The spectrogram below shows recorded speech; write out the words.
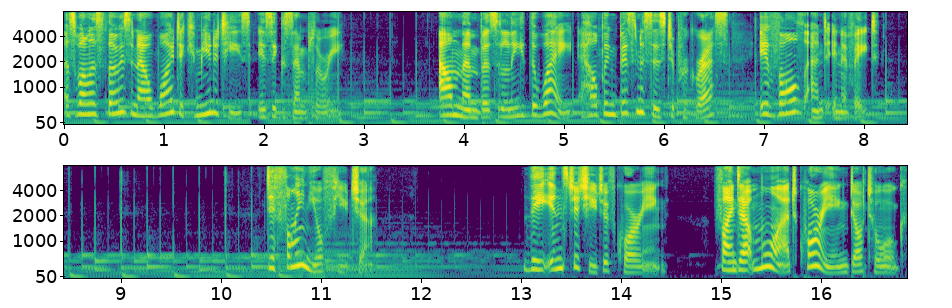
as well as those in our wider communities, is exemplary. Our members lead the way, helping businesses to progress, evolve, and innovate. Define your future. The Institute of Quarrying. Find out more at quarrying.org.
